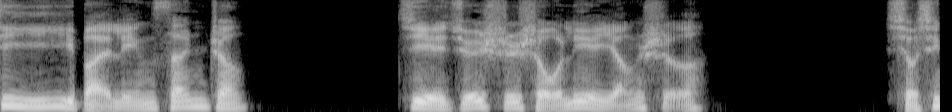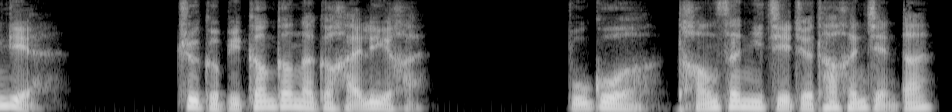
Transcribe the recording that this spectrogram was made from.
第一百零三章解决十首烈阳蛇。小心点，这个比刚刚那个还厉害。不过唐三，你解决他很简单，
